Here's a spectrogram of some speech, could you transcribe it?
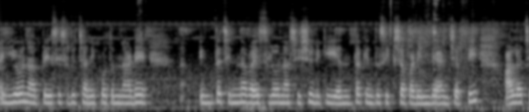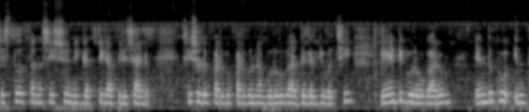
అయ్యో నా ప్రియ శిష్యుడు చనిపోతున్నాడే. ఇంత చిన్న వయసులో నా శిష్యునికి ఎంతకింత శిక్ష పడిందే అని చెప్పి ఆలోచిస్తూ తన శిష్యుని గట్టిగా పిలిచాడు. శిష్యుడు పరుగు పరుగున గురువుగారి దగ్గరికి వచ్చి ఏంటి గురువుగారు? ఎందుకు ఇంత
